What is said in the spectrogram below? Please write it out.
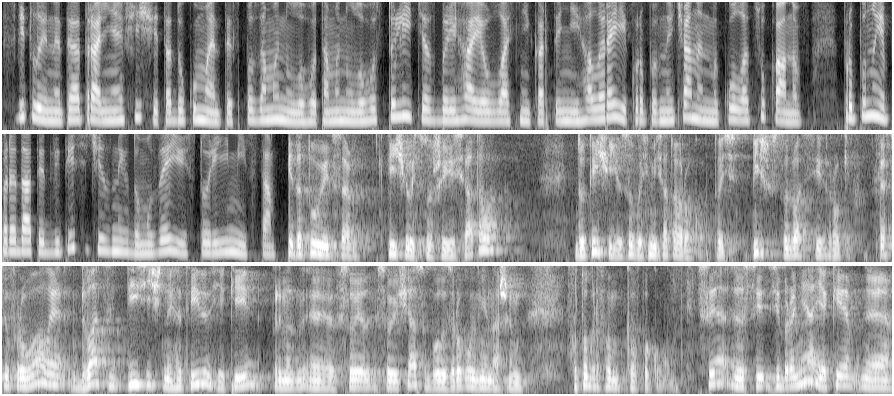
Світлини, театральні афіші та документи з позаминулого та минулого століття зберігає у власній картинній галереї кропивничанин Микола Цуканов. Пропонує передати дві тисячі з них до музею історії міста. Датується 1860 до 1980 року, тобто більше 120 років. Оцифрували 20 тисяч негативів, які е, в своє, в своє час були зроблені нашим фотографом Ковпаковим. Це е, зібрання, яке е,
